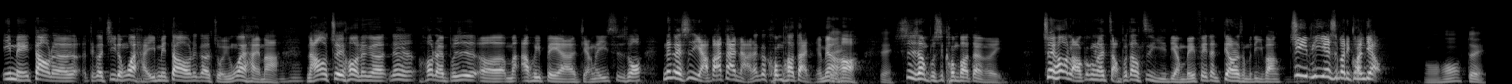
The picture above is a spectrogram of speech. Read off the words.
一枚到了这个基隆外海，一枚到那个左营外海嘛。然后最后那个那个后来不是呃，阿辉贝啊讲了一次说那个是哑巴弹啊，那个空炮弹有没有哈？对，事实上不是空炮弹而已。最后老公呢找不到自己两枚飞弹掉到什么地方，GPS 把你关掉。哦吼，对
